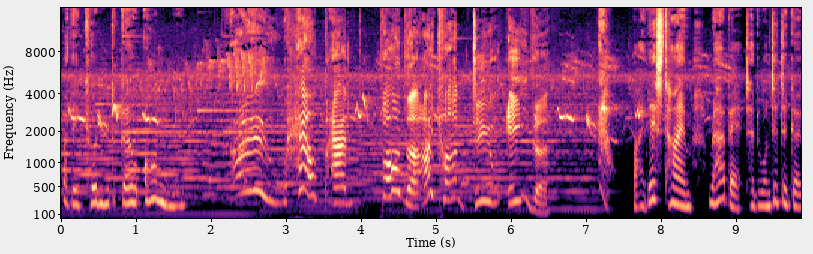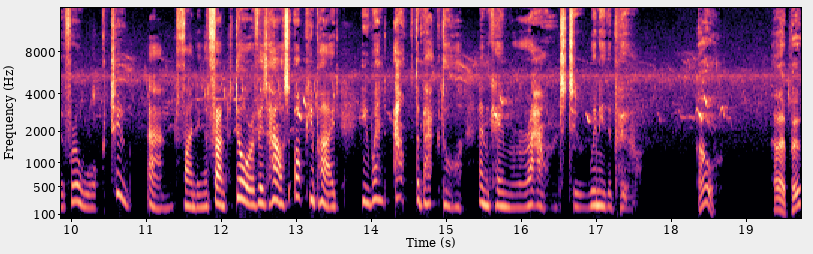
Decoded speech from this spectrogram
But he couldn't go on. Oh, help and bother! I can't do either. Now, by this time, Rabbit had wanted to go for a walk too, and finding the front door of his house occupied, he went out the back door and came round to Winnie the Pooh. Oh, hello, Pooh.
